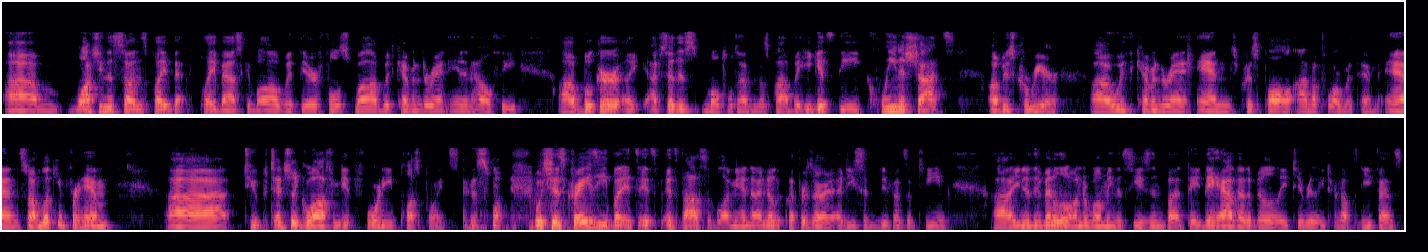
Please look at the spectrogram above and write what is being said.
Um, watching the Suns play play basketball with their full squad, with Kevin Durant in and healthy, uh, Booker, I've said this multiple times in this pod, but he gets the cleanest shots of his career uh, with Kevin Durant and Chris Paul on the floor with him. And so I'm looking for him uh, to potentially go off and get 40 plus points in this one, which is crazy, but it's it's it's possible. I mean, I know the Clippers are a decent defensive team. Uh, you know, they've been a little underwhelming this season, but they they have that ability to really turn up the defense.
